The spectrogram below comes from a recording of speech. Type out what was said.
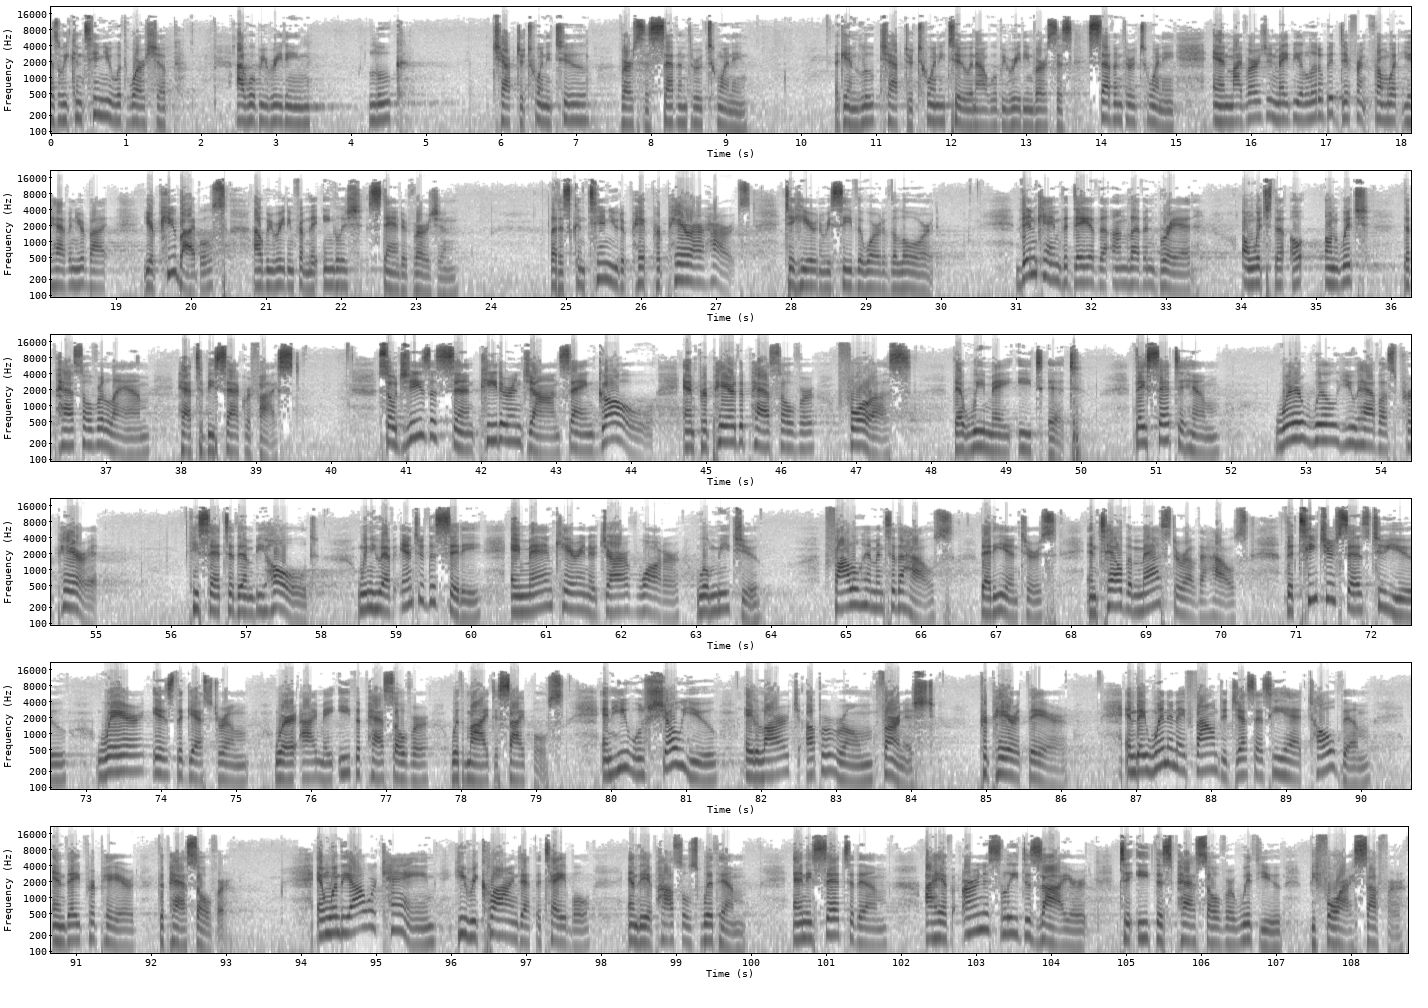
As we continue with worship, I will be reading Luke chapter 22, verses 7 through 20. Again, Luke chapter 22, and I will be reading verses 7 through 20. And my version may be a little bit different from what you have in your, Bi- your Pew Bibles. I'll be reading from the English Standard Version. Let us continue to pre- prepare our hearts to hear and receive the word of the Lord. Then came the day of the unleavened bread, on which the, on which the Passover lamb had to be sacrificed. So Jesus sent Peter and John, saying, Go and prepare the Passover for us, that we may eat it. They said to him, Where will you have us prepare it? He said to them, Behold, when you have entered the city, a man carrying a jar of water will meet you. Follow him into the house that he enters and tell the master of the house, The teacher says to you, Where is the guest room where I may eat the Passover with my disciples? And he will show you a large upper room furnished. Prepare it there. And they went and they found it just as he had told them, and they prepared the Passover. And when the hour came, he reclined at the table, and the apostles with him. And he said to them, I have earnestly desired to eat this Passover with you before I suffer.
